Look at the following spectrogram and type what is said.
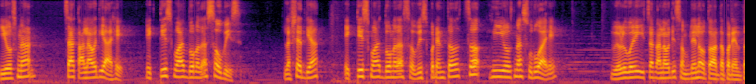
योजनाचा कालावधी आहे एकतीस मार्च दोन हजार सव्वीस. लक्षात घ्या एकतीस मार्च दोन हजार सव्वीसपर्यंतचं ही योजना सुरू आहे. वेळोवेळी हिचा कालावधी संपलेला होता आतापर्यंत.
